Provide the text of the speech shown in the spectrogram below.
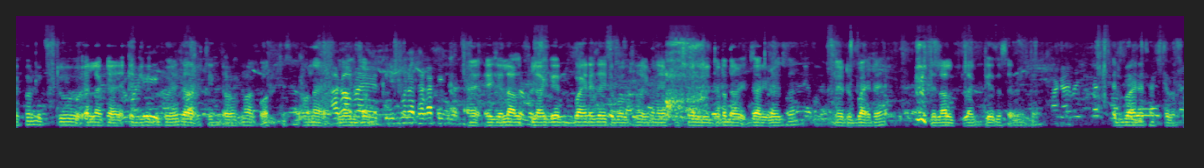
এখন একটু এলাকায় এদিক হয়ে যাওয়ার চিন্তা ভাবনা করতেছে হ্যাঁ, এই যে লাল ফ্ল্যাগের বাইরে যাইতে বলতো এখানে একশো চল্লিশ টাকা জারি রয়েছে এর বাইরে যে লাল ফ্ল্যাগ দিয়ে দিয়েছে এর বাইরে থাকতে পারছে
